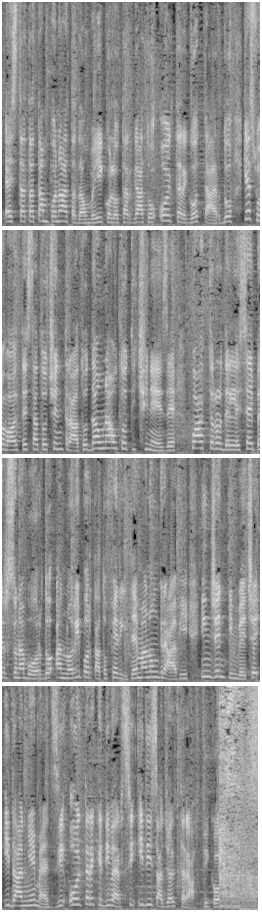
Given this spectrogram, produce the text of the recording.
è stata tamponata da un veicolo targato Oltre Gottardo che a sua volta è stato centrato da un'auto ticinese. Quattro delle sei persone a bordo hanno riportato ferite ma non gravi. Ingenti invece i danni ai mezzi oltre che diversi i disagi al traffico.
